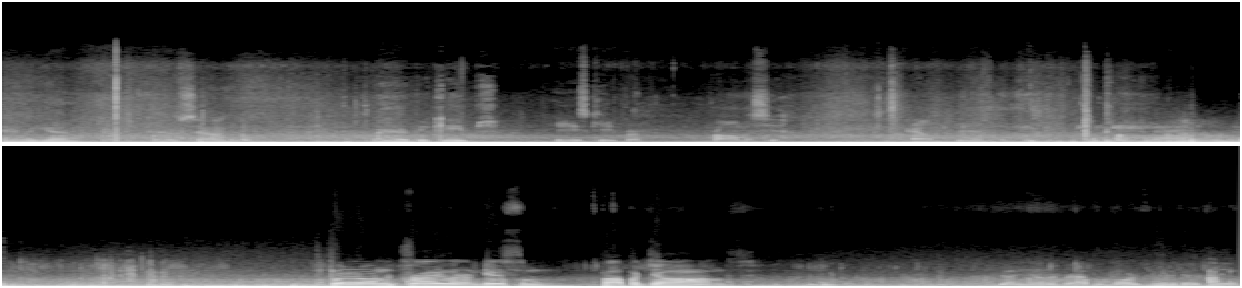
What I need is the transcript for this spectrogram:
There we go. Good son. I hope he keeps. He's keeper. Promise you. Pound fifth. Put it on the trailer and get some Papa John's. You got any other gravel bars you want to go to?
